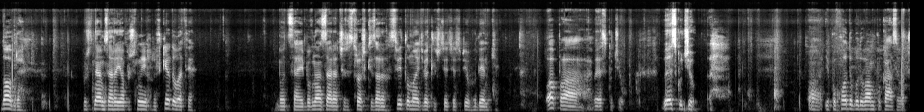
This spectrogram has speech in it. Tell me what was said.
Добре. Почнемо зараз я почну їх розкидувати. Бо цей, бо в нас зараз через трошки зараз світло мають виключити через півгодинки. Опа! Вискочив. Вискочив. О, і по ходу буду вам показувати.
